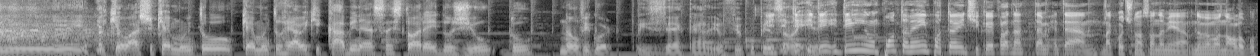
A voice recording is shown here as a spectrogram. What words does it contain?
E, e que eu acho que é muito que é muito real e que cabe nessa história aí do Gil do não vigor. Pois é, cara, eu fico E, pensando aqui. e tem, e tem um ponto também importante que eu ia falar na, na, na continuação da minha, do meu monólogo.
